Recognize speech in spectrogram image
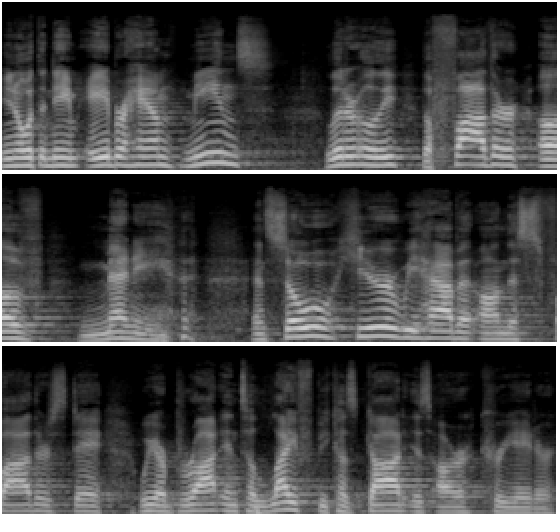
You know what the name Abraham means? Literally, the father of many. And so here we have it on this Father's Day. We are brought into life because God is our creator.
